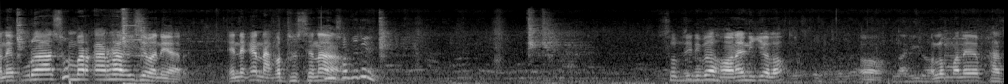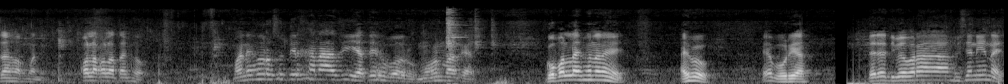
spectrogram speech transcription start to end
মানে পুৰা সোমবাৰ কাঢ়া হৈছে মানে ইয়াৰ। এনেকে নাকত ধৰছে না। চব্জি দিবা হোৱা নাই নেকি অলপ? অ অলপ মানে ভাজা হওক মানে কলা কলা টাইপ হওক। মানে সৰস্বতীৰ খানা আজি ইয়াতে হ'ব আৰু মোহন মাৰ্কেট। গোপাল লাইফ নাহে আহিব। এ বঢ়িয়া। তেনে দিব পৰা হৈছে নে নাই?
